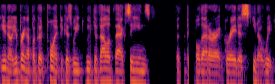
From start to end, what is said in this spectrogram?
you know you bring up a good point because we we develop vaccines for the people that are at greatest you know we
